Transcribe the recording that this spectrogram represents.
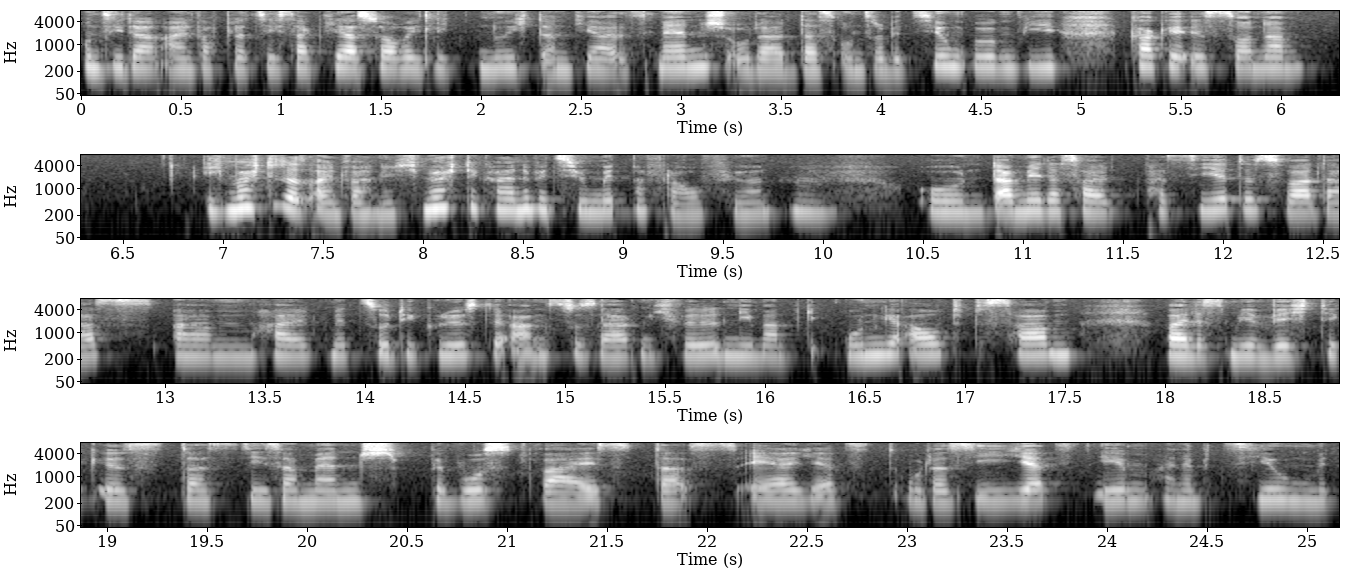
und sie dann einfach plötzlich sagt, ja, sorry, liegt nicht an dir als Mensch oder dass unsere Beziehung irgendwie kacke ist, sondern ich möchte das einfach nicht. Ich möchte keine Beziehung mit einer Frau führen. Hm. Und da mir das halt passiert ist, war das ähm, halt mit so die größte Angst zu sagen, ich will niemand Ungeoutetes haben, weil es mir wichtig ist, dass dieser Mensch bewusst weiß, dass er jetzt oder sie jetzt eben eine Beziehung mit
